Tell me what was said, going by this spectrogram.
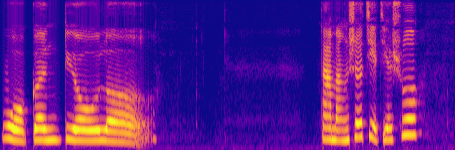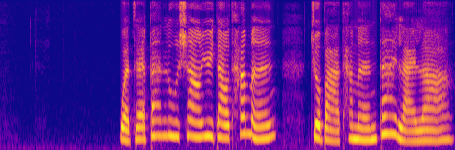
我跟丢了。”大蟒蛇姐姐说：“我在半路上遇到他们，就把他们带来了。”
